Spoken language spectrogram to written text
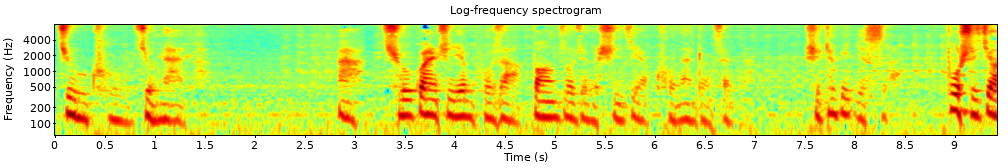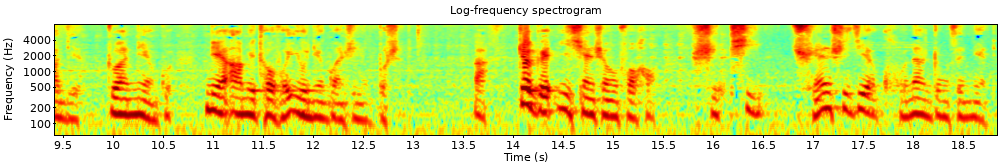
救苦救难了啊！求观世音菩萨帮助这个世界苦难众生的，是这个意思，不是叫你专念过念阿弥陀佛又念观世音，不是的啊！这个一千声佛号是替。全世界苦难众生念的，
